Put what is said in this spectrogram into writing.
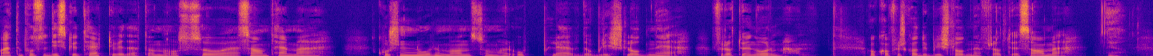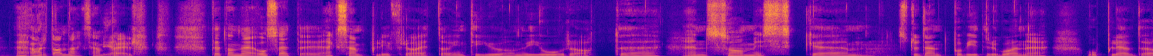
Og etterpå så diskuterte vi dette, og så eh, sa han til meg hvordan nordmann som har opplevd å bli slått ned for at du er nordmann? Og hvorfor skal du bli slått ned for at du er same? Ja. Jeg har et annet eksempel. Ja. Dette er også et eksempel fra et av intervjuene vi gjorde, at eh, en samisk eh, student på videregående opplevde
